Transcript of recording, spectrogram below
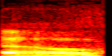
So.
